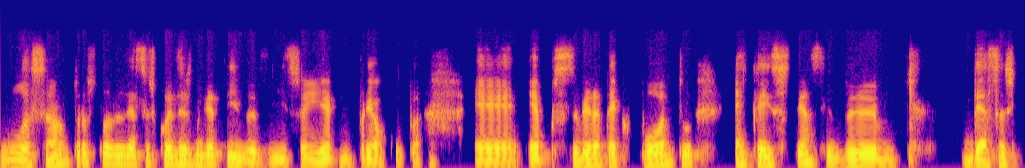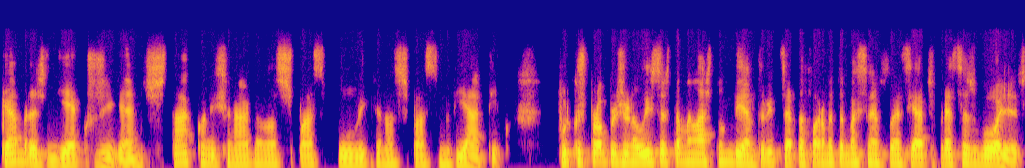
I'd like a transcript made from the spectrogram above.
regulação trouxe todas essas coisas negativas e isso aí é que me preocupa. É, é perceber até que ponto é que a existência de, dessas câmaras de ecos gigantes está a condicionar o nosso espaço público, o nosso espaço mediático porque os próprios jornalistas também lá estão dentro e de certa forma também são influenciados por essas bolhas.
